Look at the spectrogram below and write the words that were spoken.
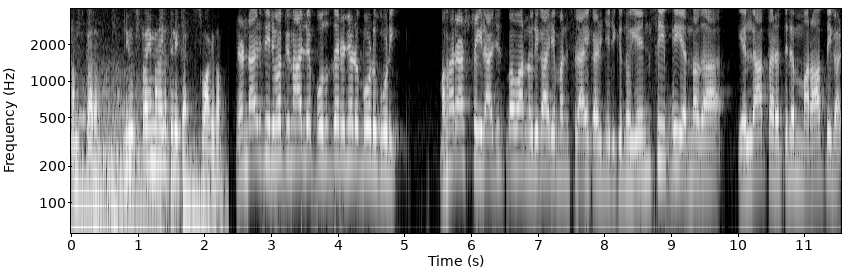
നമസ്കാരം. ന്യൂസ് പ്രൈം മലയാളത്തിലേക്ക് സ്വാഗതം. രണ്ടായിരത്തി ഇരുപത്തിനാലിലെ പൊതു തെരഞ്ഞെടുപ്പോട് കൂടി. മഹാരാഷ്ട്രയിൽ അജിത് പവാറിന് ഒരു കാര്യം മനസ്സിലായി കഴിഞ്ഞിരിക്കുന്നു. എൻ സി പി എന്നത് എല്ലാ തരത്തിലും മറാത്തികൾ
